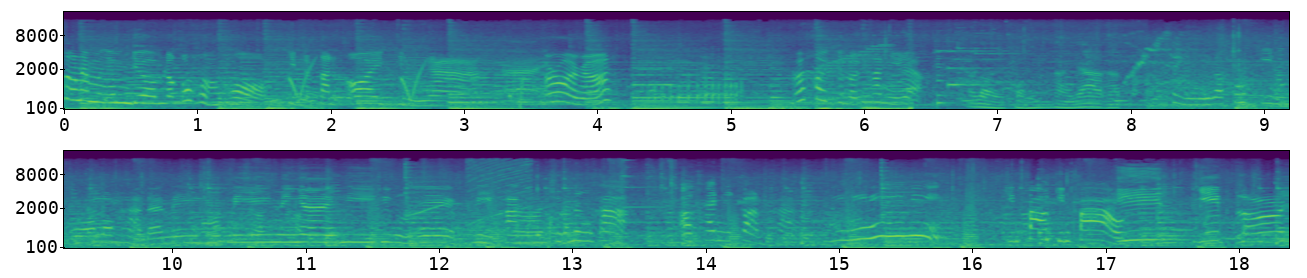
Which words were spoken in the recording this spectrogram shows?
ข้างในมันเยิ้มๆแล้วก็หอมๆกลิ่นน้ำตาลอ้อยกลิ่นงาอร่อยนะไม่เคยกินรสชาตินี้เลยอะอร่อยของหายากครับ สิ่งนี้เราต้องกินเพราะว่าเราหาได้ไม่ไม่ไม่ง่ายที่ที่กรุงเทพหมี่พันชุดหนึ่งค่ะ เอาแค่นี้ก่อนค่ะ นี่นี่นี่กินเปล่ากินเปล่ากินหยิบเลย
